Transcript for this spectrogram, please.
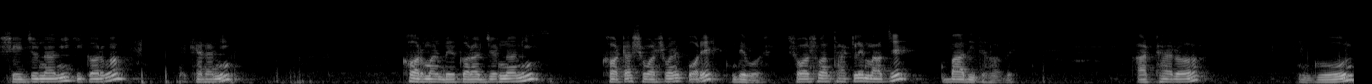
সেই জন্য আমি কি করব? এখানে আমি খর মান বের করার জন্য আমি খটা সমান সমানের পরে দেব। সমান সমান থাকলে মাঝে বা দিতে হবে। আঠারো গুণ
